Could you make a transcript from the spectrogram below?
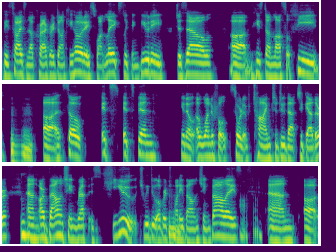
besides Nutcracker, Don Quixote, Swan Lake, Sleeping Beauty, Giselle. Um, he's done La Sylphide. Mhm. Uh, so it's it's been, you know, a wonderful sort of time to do that together. Mhm. And our Balanchine rep is huge. We do over Mhm. 20 Balanchine ballets. awesome. And uh,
